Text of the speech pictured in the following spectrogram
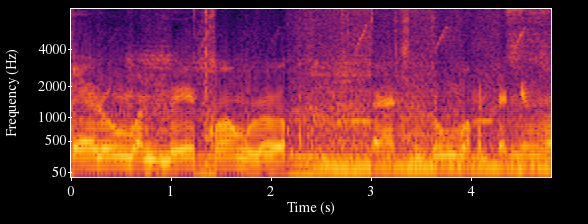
แกรู้ว่ามันมีท้องเลือกแต่ฉันรู้ว่ามันเป็นยังไง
